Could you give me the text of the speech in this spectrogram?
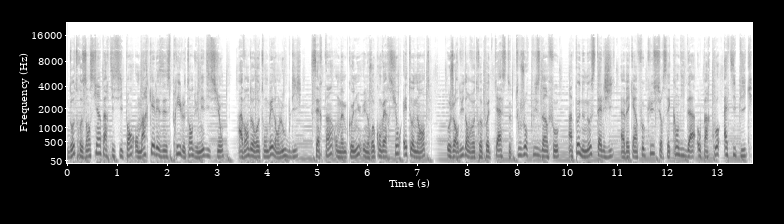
d'autres anciens participants ont marqué les esprits le temps d'une édition, avant de retomber dans l'oubli. Certains ont même connu une reconversion étonnante. Aujourd'hui dans votre podcast Toujours plus d'infos, un peu de nostalgie avec un focus sur ces candidats au parcours atypique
